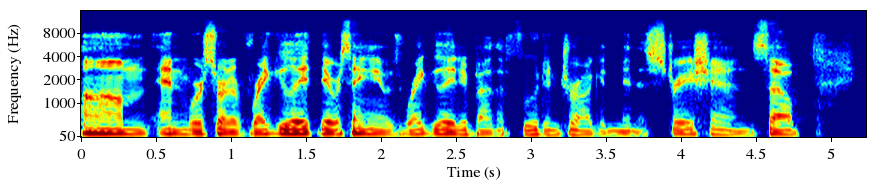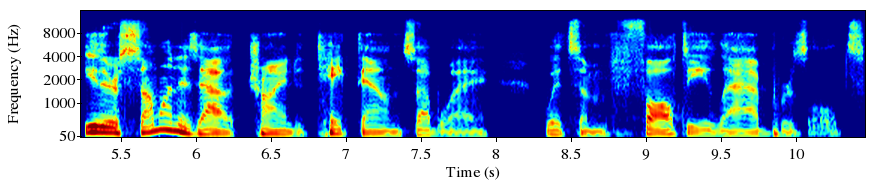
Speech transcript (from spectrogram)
um and were sort of regulate they were saying it was regulated by the food and drug administration. So either someone is out trying to take down subway with some faulty lab results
